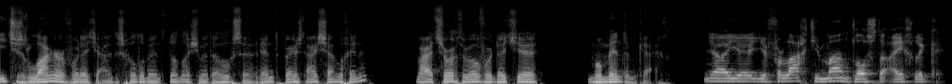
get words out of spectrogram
ietsjes langer voordat je uit de schulden bent dan als je met de hoogste rentepercentage zou beginnen. Maar het zorgt er wel voor dat je momentum krijgt. Ja, je, je verlaagt je maandlasten eigenlijk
